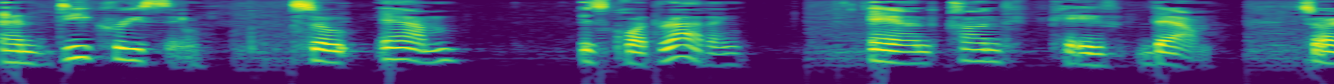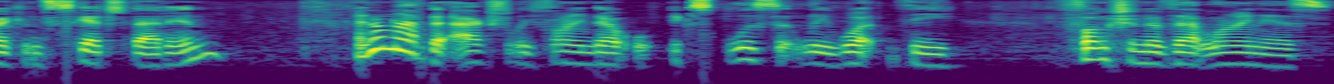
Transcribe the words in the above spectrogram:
and decreasing. So M is quadratic and concave down. So I can sketch that in. I don't have to actually find out explicitly what the function of that line is.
